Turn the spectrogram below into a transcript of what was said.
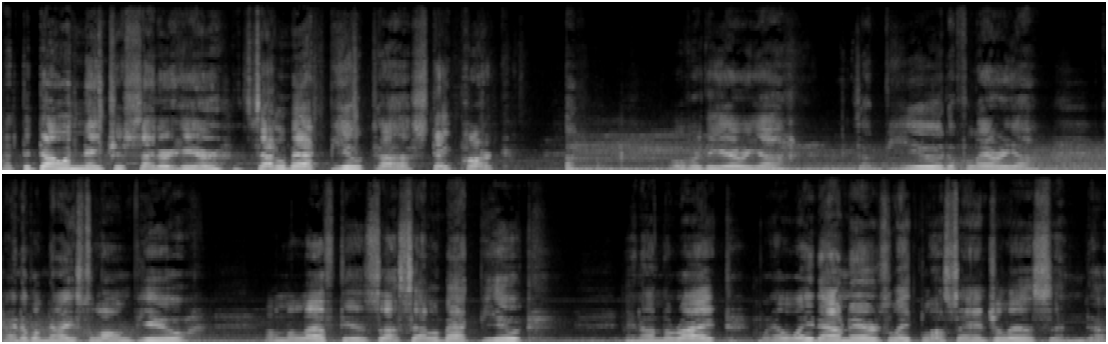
at the Dowen Nature Center here, Saddleback Butte uh, State Park. Uh, over the area, it's a beautiful area, kind of a nice long view. On the left is uh, Saddleback Butte, and on the right, well, way down there is Lake Los Angeles and uh,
